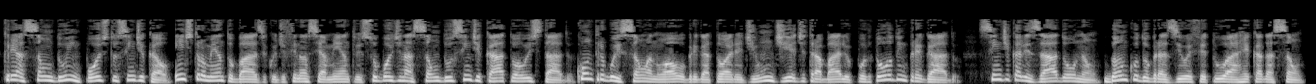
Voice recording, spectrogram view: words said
Criação do Imposto Imposto Sindical. Instrumento básico de financiamento e subordinação do sindicato ao Estado. Contribuição anual obrigatória de um dia de trabalho por todo empregado, sindicalizado ou não. Banco do Brasil efetua a arrecadação.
